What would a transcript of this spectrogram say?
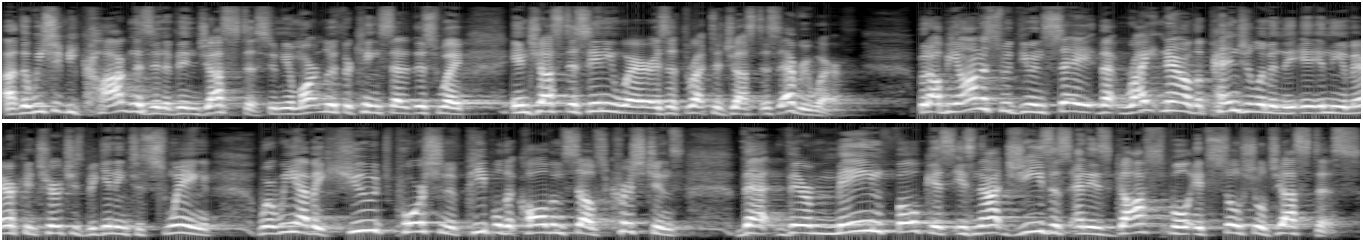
uh, that we should be cognizant of injustice. And, you know, Martin Luther King said it this way, injustice anywhere is a threat to justice everywhere. But I'll be honest with you and say that right now the pendulum in the, in the American church is beginning to swing where we have a huge portion of people that call themselves Christians that their main focus is not Jesus and his gospel, it's social justice.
